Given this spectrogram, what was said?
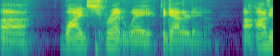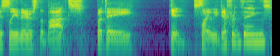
uh, widespread way to gather data. Uh, obviously, there's the bots, but they get slightly different things,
